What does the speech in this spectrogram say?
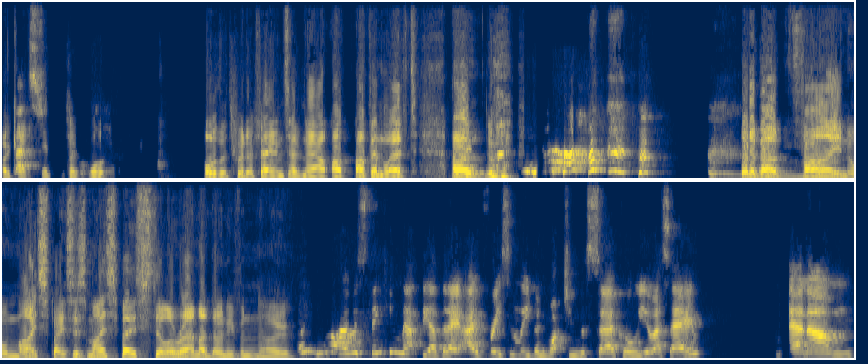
Okay. That's just so all, all, the Twitter fans have now up up and left. Um, what about Vine or MySpace? Is MySpace still around? I don't even know. I was thinking that the other day. I've recently been watching The Circle USA, and um,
